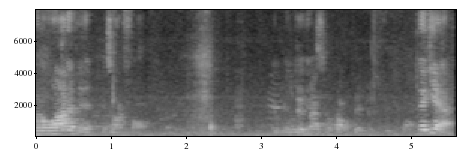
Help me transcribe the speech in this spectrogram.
but a lot of it is our fault. It really The is. mental health industry. Uh, yeah,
